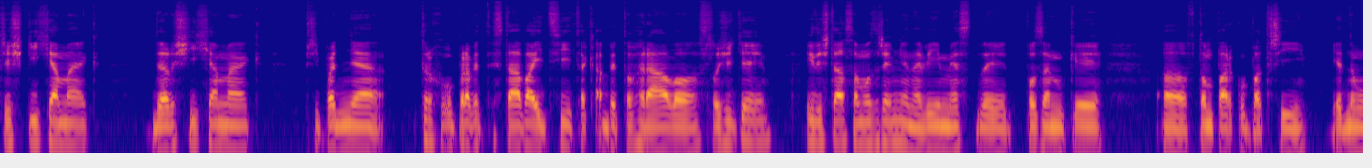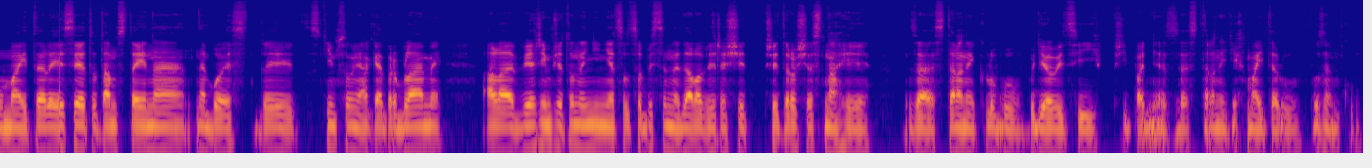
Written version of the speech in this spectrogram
těžkých jamek, delších jamek, případně trochu upravit ty stávající, tak aby to hrálo složitěji. I když já samozřejmě nevím, jestli pozemky eh, v tom parku patří jednomu majiteli, jestli je to tam stejné, nebo jestli s tím jsou nějaké problémy, ale věřím, že to není něco, co by se nedalo vyřešit při troše snahy ze strany klubu v Budějovicích, případně ze strany těch majitelů pozemků.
